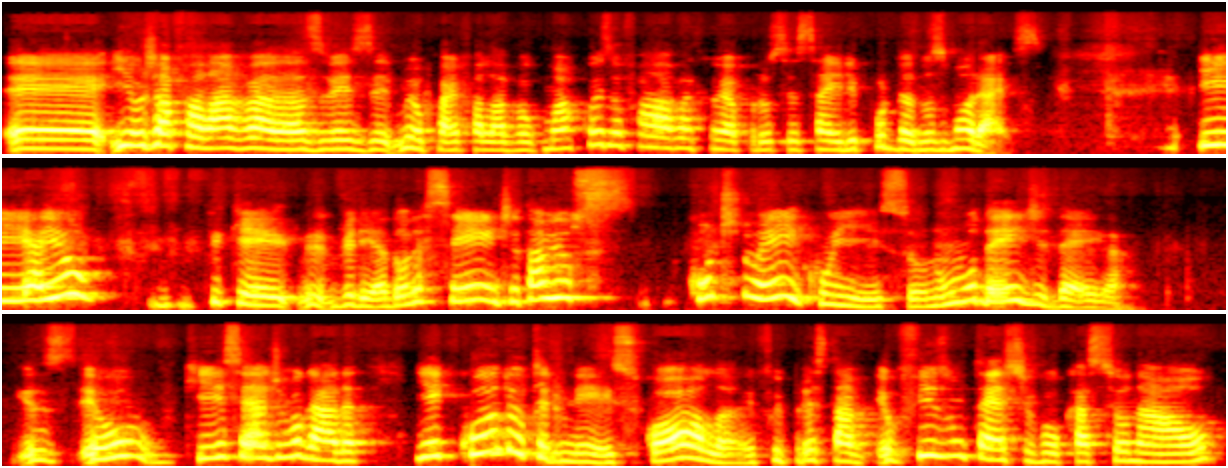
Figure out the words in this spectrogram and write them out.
É, e eu já falava, às vezes, meu pai falava alguma coisa, eu falava que eu ia processar ele por danos morais. E aí eu fiquei, virei adolescente e tal, e eu continuei com isso, não mudei de ideia. Eu, eu quis ser advogada. E aí, quando eu terminei a escola, eu fui prestar, eu fiz um teste vocacional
